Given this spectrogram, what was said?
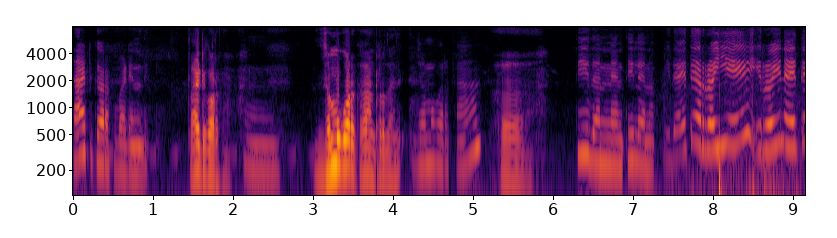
తాటి గొరక పడింది. తాటి కొరక. జమ్ము కొరక అంటారు దాన్ని. జమ్ము గొరక ఆ. తీదని నేను తీలేను ఇదైతే రొయ్యి ఈ రొయ్యని అయితే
